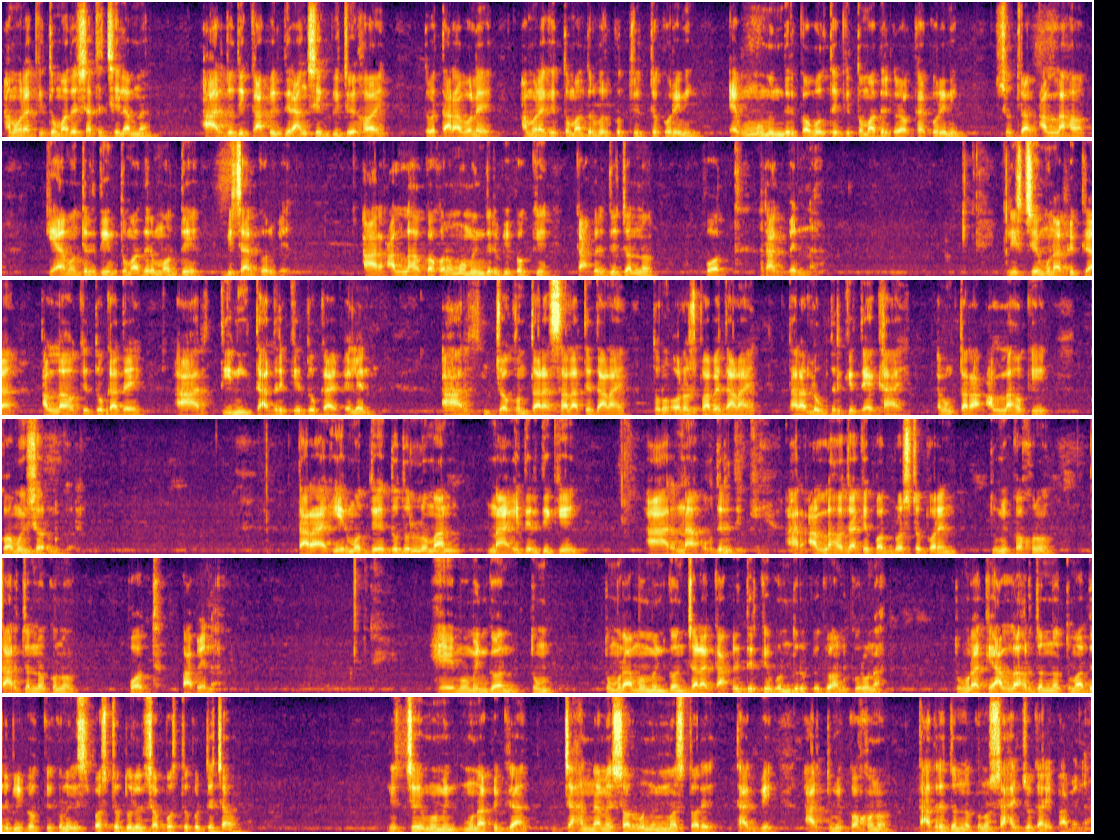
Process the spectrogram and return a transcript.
আমরা কি তোমাদের সাথে ছিলাম না? আর যদি কাপিরদের আংশিক বিজয় হয়, তবে তারা বলে, আমরা কি তোমাদের উপর কর্তৃত্ব করিনি এবং মুমিনদের কবল থেকে তোমাদেরকে রক্ষা করিনি? সুতরাং আল্লাহ কেয়ামতের দিন তোমাদের মধ্যে বিচার করবে। আর আল্লাহ কখনো মুমিনদের বিপক্ষে কাপেরদের জন্য পথ রাখবেন না। নিশ্চয় মুনাফিকরা আল্লাহকে ধোকা দেয়, আর তিনি তাদেরকে ধোকায় ফেলেন। আর যখন তারা সালাতে দাঁড়ায়, তখন অলসভাবে দাঁড়ায়, তারা লোকদেরকে দেখায় এবং তারা আল্লাহকে কমই স্মরণ করে। তারা এর মধ্যে দোদুল্যমান না এদের দিকে আর না ওদের দিকে। আর আল্লাহ যাকে পথভ্রষ্ট করেন, তুমি কখনো তার জন্য কোনো পথ পাবে না। হে মুমিনগণ, তুম তোমরা মুমিনগণ ছাড়া কাপড়দেরকে বন্ধুরূপে গ্রহণ করো না। তোমরা কি আল্লাহর জন্য তোমাদের বিপক্ষে কোনো স্পষ্ট দলিল সাব্যস্ত করতে চাও? নিশ্চয়ই মুমিন, মুনাফিকরা জাহান নামের সর্বনিম্ন স্তরে থাকবে, আর তুমি কখনো তাদের জন্য কোনো সাহায্যকারী পাবে না।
